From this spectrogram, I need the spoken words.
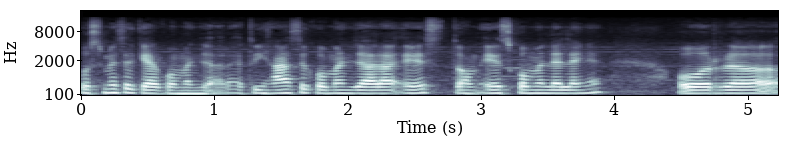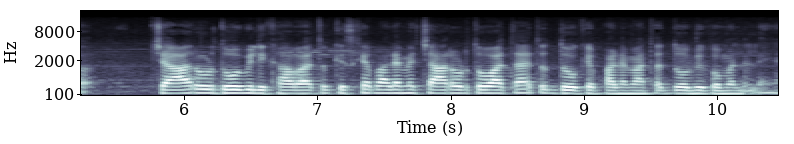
उसमें से क्या कॉमन जा रहा है? तो यहाँ से कॉमन जा रहा है एस तो हम एस कॉमन ले लेंगे। और चार और दो भी लिखा हुआ है तो किसके पाड़े में चार और दो आता है? तो दो के पाड़े में आता है, दो भी कॉमन ले लेंगे।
